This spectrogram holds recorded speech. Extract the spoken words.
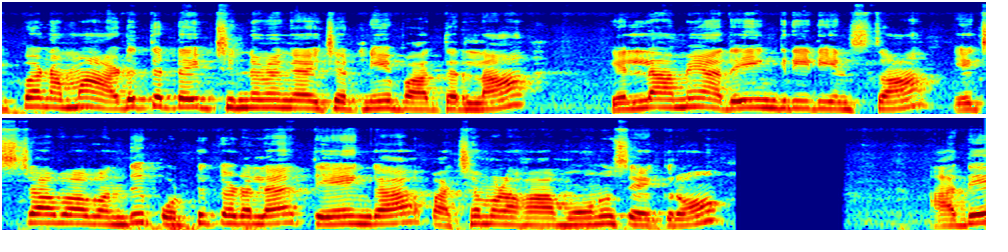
இப்போ நம்ம அடுத்த டைப் சின்ன வெங்காய சட்னியை பார்த்துடலாம் எல்லாமே அதே இன்க்ரீடியன்ஸ் தான். எக்ஸ்ட்ராவாக வந்து பொட்டுக்கடலை தேங்காய் பச்சை மிளகா மூணும் சேர்க்குறோம். அதே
